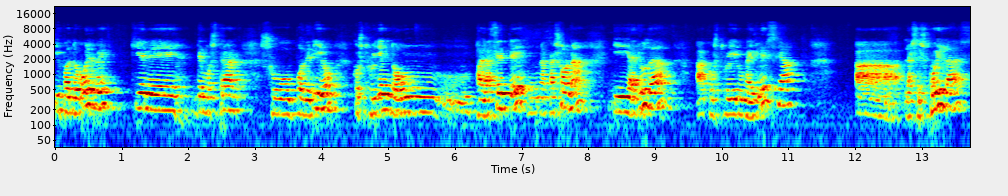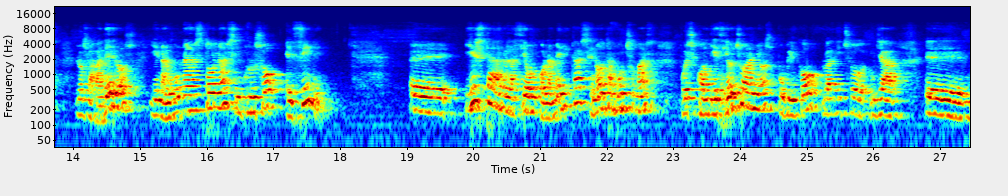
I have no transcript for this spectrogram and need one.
Y cuando vuelve quiere demostrar su poderío construyendo un, un palacete, una casona, y ayuda a construir una iglesia, a las escuelas, los lavaderos y en algunas zonas incluso el cine. Eh, y esta relación con América se nota mucho más, pues con 18 años publicó, lo ha dicho ya eh,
